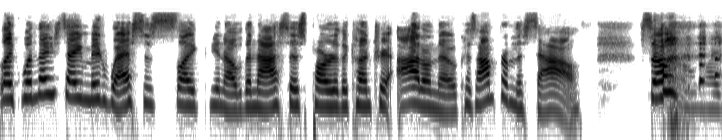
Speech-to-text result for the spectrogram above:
Like when they say Midwest is like you know the nicest part of the country, I don't know because I'm from the South. So oh my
